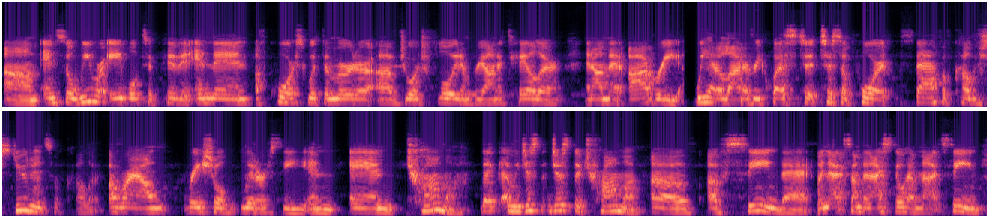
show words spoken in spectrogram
um, and so we were able to pivot. And then, of course, with the murder of George Floyd and Breonna Taylor and Ahmaud Arbery, we had a lot of requests to, to support staff of color, students of color around racial literacy and and trauma. Like I mean, just just the trauma of of seeing that, and that's something I still have not seen.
